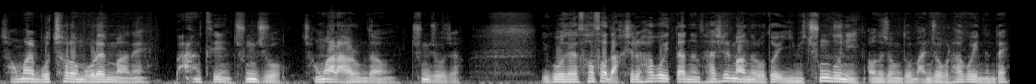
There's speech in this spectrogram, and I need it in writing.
정말 모처럼 오랜만에 빵 트인 충주호. 정말 아름다운 충주호죠. 이곳에 서서 낚시를 하고 있다는 사실만으로도 이미 충분히 어느 정도 만족을 하고 있는데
